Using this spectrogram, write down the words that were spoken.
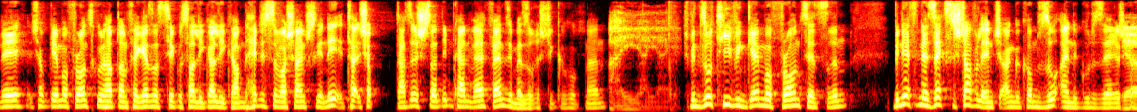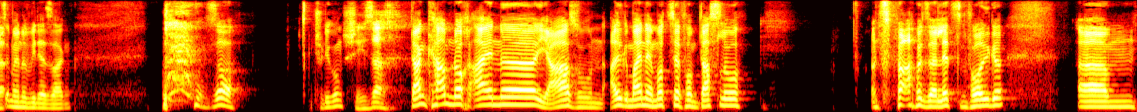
Nee, ich hab Game of Thrones geguckt und hab dann vergessen, dass Zirkus Halligalli kam. Da hättest du wahrscheinlich. Nee, ich hab tatsächlich seitdem keinen Fernsehen mehr so richtig geguckt, nein. Ei, ei, ei. Ich bin so tief in Game of Thrones jetzt drin. Bin jetzt in der sechsten Staffel endlich angekommen. So eine gute Serie, ich Ja. kann's immer nur wieder sagen. so. Entschuldigung. Schäsach. Dann kam noch eine, ja, so ein allgemeiner Motzer vom Daslo. Und zwar in unserer letzten Folge. Ähm,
